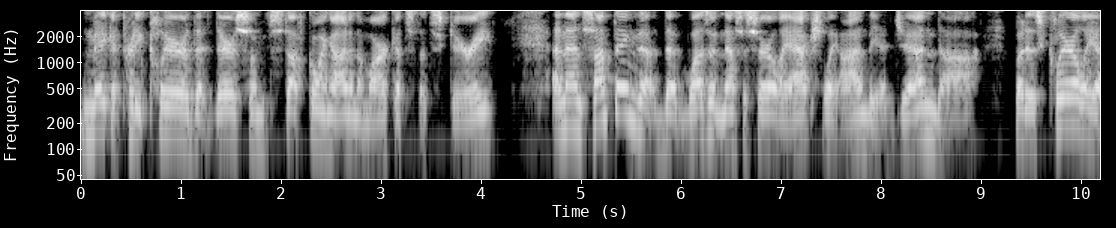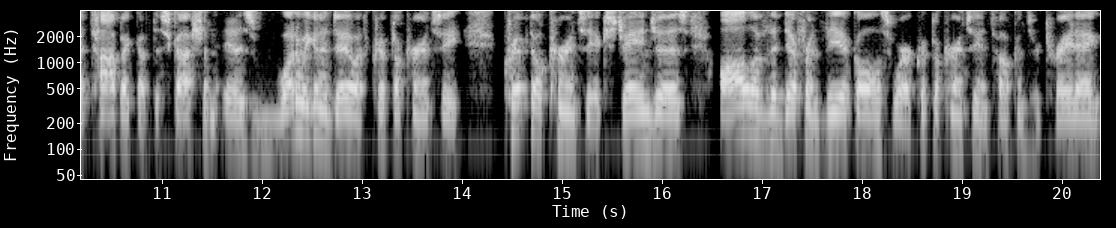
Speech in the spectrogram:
make it pretty clear that there's some stuff going on in the markets that's scary. And then something that, that wasn't necessarily actually on the agenda but is clearly a topic of discussion is what are we going to do with cryptocurrency, cryptocurrency exchanges, all of the different vehicles where cryptocurrency and tokens are trading.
